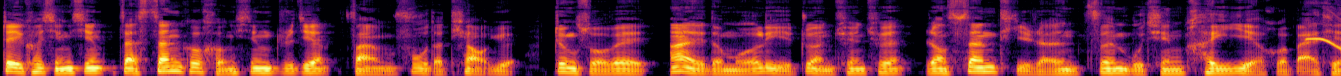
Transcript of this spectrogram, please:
这颗行星在三颗恒星之间反复的跳跃。正所谓爱的魔力转圈圈，让三体人分不清黑夜和白天。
